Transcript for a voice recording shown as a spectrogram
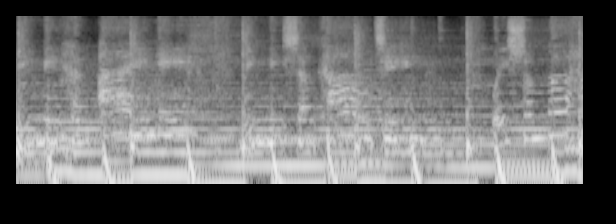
明明很爱你，明明想靠近。为什么还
